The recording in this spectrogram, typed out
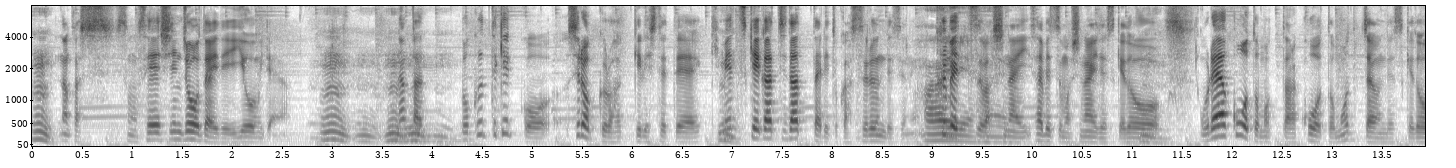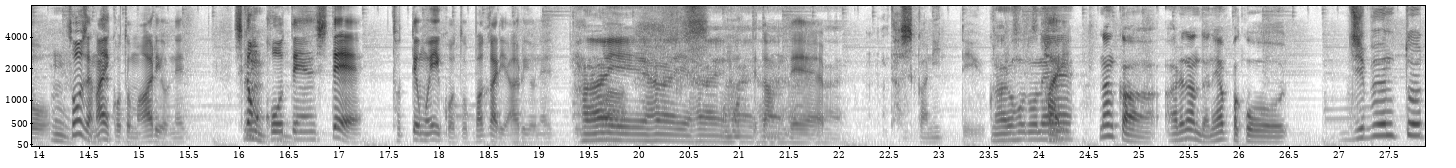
うん。なんかしその精神状態でいようみたいな。うんうんうんなんかうん。僕って結構白黒はっきりしてて決めつけがちだったりとかするんですよね、はい。区別はしない、差別もしないですけど、うん。俺はこうと思ったらこうと思っちゃうんですけど、うん。そうじゃないこともあるよね。しかも好転して、とってもいいことばかりあるよねっていうのが、はいはいはいはい思ってたんではい。はいはい確かにっていうなるほどね、はい。なんかあれなんだね。やっぱこう自分と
